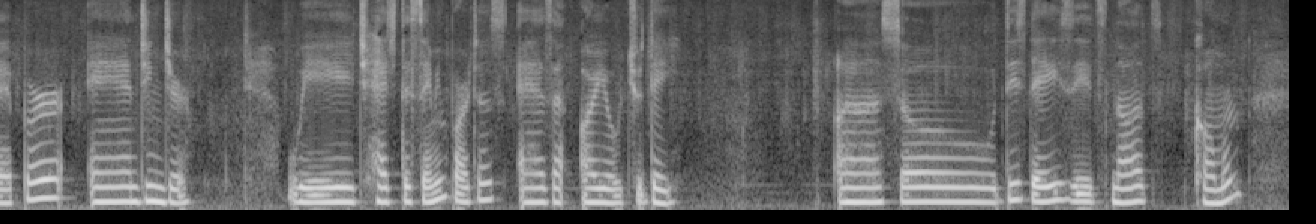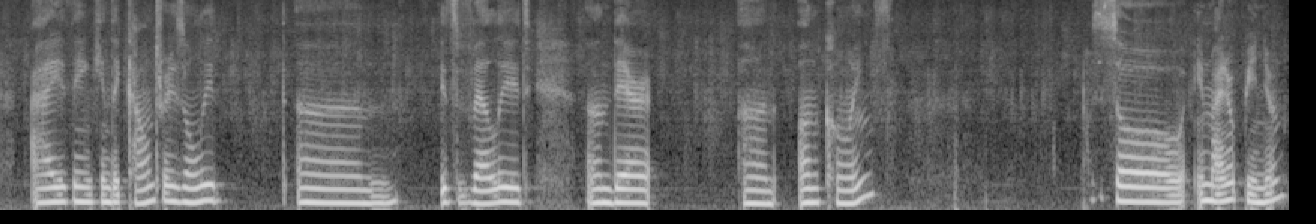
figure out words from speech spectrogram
pepper and ginger, which has the same importance as oil today. Uh, so these days it's not common. I think in the country is only um, it's valid on their um, on coins. So in my opinion,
